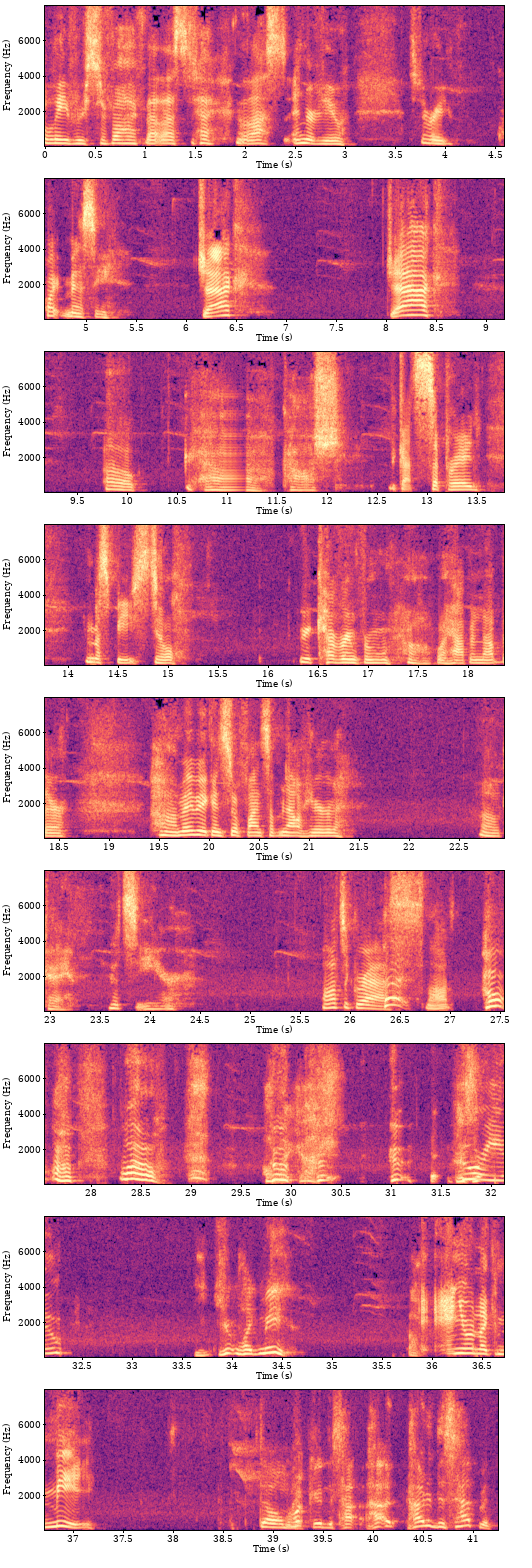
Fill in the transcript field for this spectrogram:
believe we survived that last the last interview. It's very quite messy. Jack? Jack? Oh, oh gosh. We got separated. He must be still recovering from oh, what happened up there. Oh, maybe I can still find something out here. Okay, let's see here. Lots of grass. Hey. Lots. Oh, oh, whoa! Oh my gosh! Who, who are you? You're like me. Oh. And you're like me. Oh my what? goodness! How how how did this happen?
